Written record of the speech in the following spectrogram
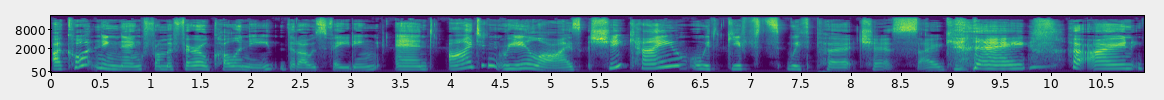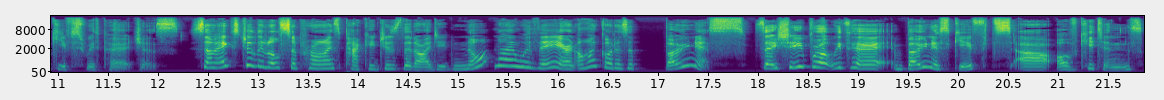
I caught Ning Nang from a feral colony that I was feeding, and I didn't realize she came with gifts with purchase. Okay. Her own gifts with purchase. Some extra little surprise packages that I did not know were there, and I got as a bonus. So she brought with her bonus gifts uh, of kittens.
